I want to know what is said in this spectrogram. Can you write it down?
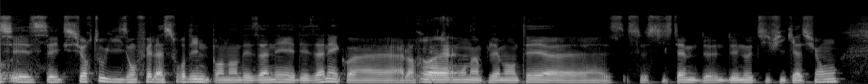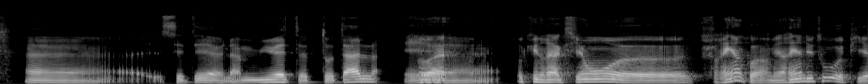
c'est que surtout ils ont fait la sourdine pendant des années et des années, quoi. Alors que tout le monde implémentait euh, ce système de, de notification, euh, c'était la muette totale. Et, ouais. Aucune réaction, rien quoi, mais rien du tout. Et puis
